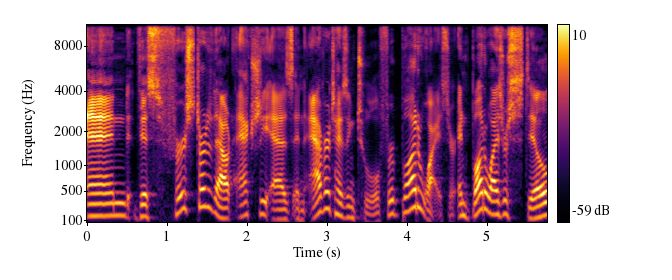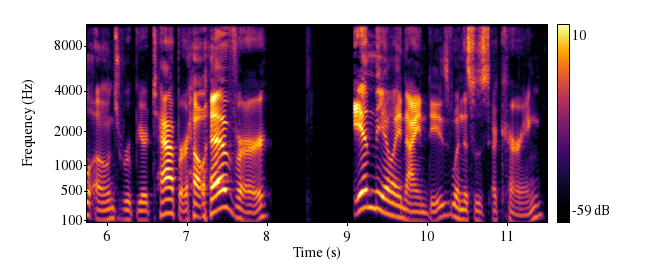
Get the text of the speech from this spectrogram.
And this first started out actually as an advertising tool for Budweiser, and Budweiser still owns Root Beer Tapper. However, in the early 90s, when this was occurring,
